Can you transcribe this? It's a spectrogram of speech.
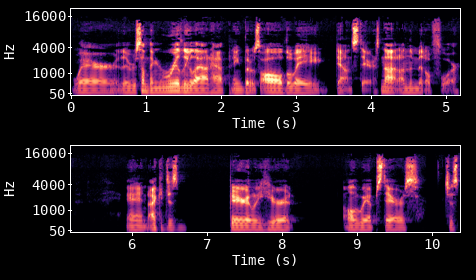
where there was something really loud happening, but it was all the way downstairs, not on the middle floor, and I could just barely hear it all the way upstairs, just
